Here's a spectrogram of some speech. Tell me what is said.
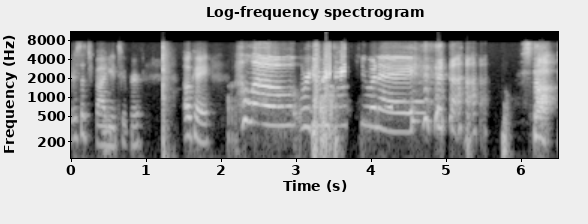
You're such a bad mm. YouTuber. Okay. Hello. We're gonna be doing Q and A. Stop.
